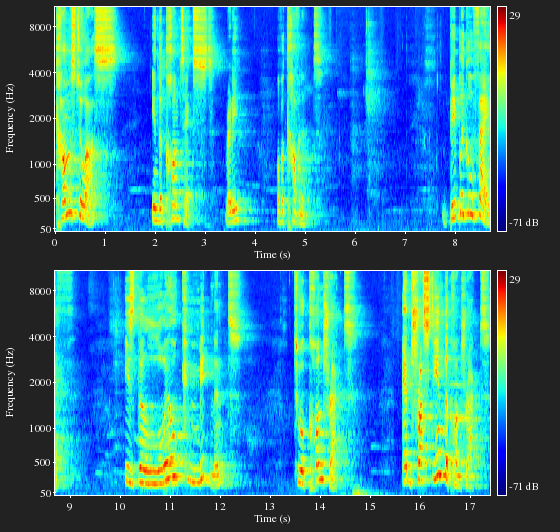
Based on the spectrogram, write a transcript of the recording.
comes to us in the context, ready, of a covenant. Biblical faith is the loyal commitment to a contract and trust in the contract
